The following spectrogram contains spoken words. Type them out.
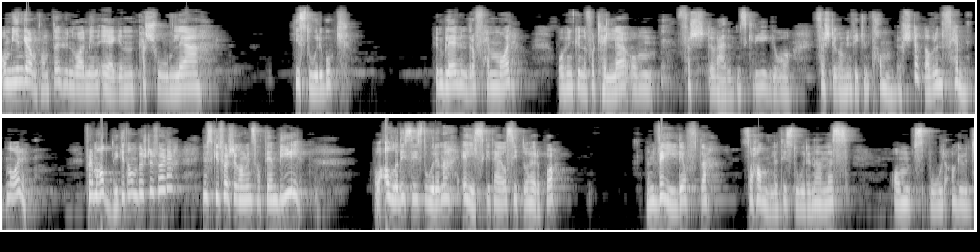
Og min grandtante hun var min egen personlige historiebok. Hun ble 105 år, og hun kunne fortelle om første verdenskrig og første gang hun fikk en tannbørste. Da var hun 15 år. For de hadde ikke tannbørster før det. Hun husket første gang hun satt i en bil og alle disse historiene elsket jeg å sitte og høre på. Men veldig ofte så handlet historiene hennes om spor av Gud.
